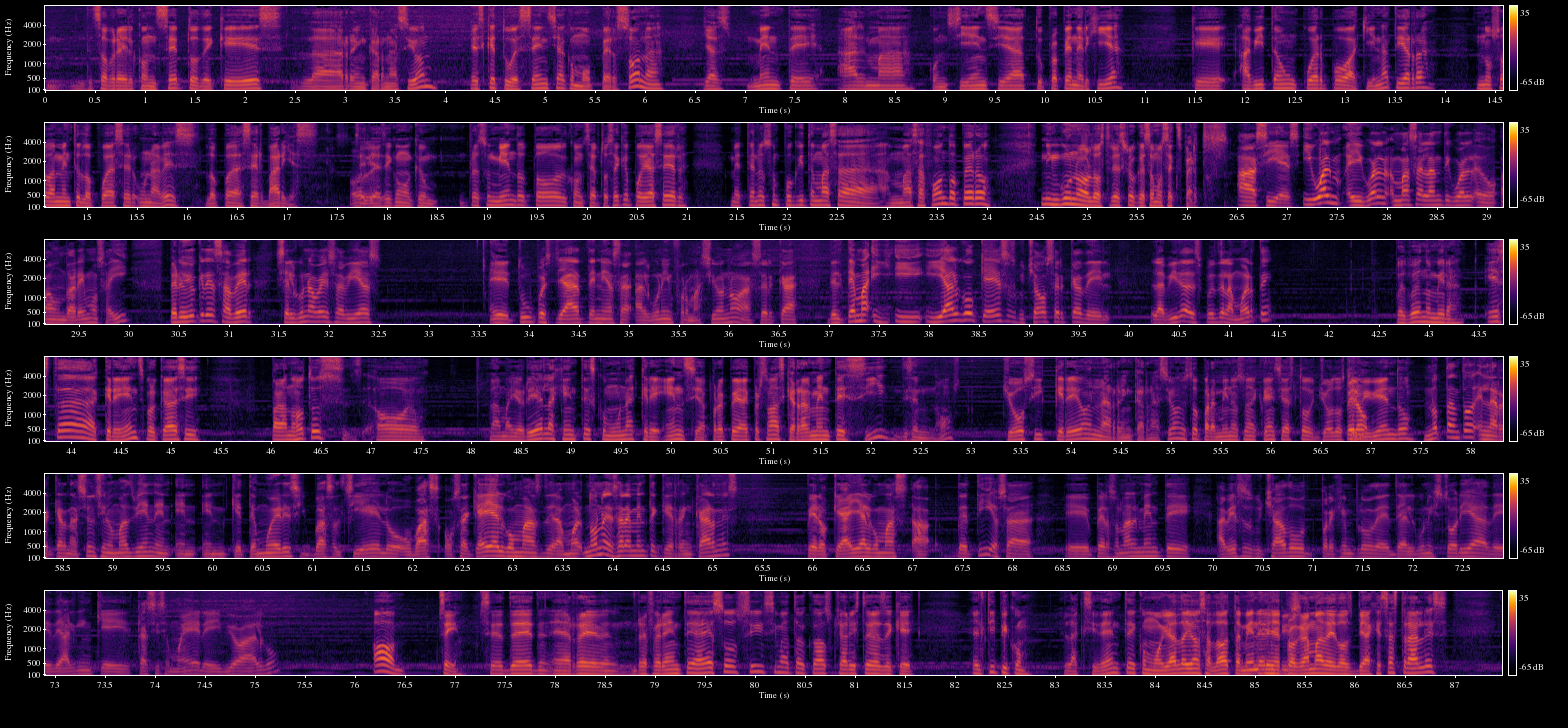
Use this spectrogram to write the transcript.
mm, sobre el concepto de qué es la reencarnación es que tu esencia como persona ya es mente, alma, conciencia, tu propia energía que habita un cuerpo aquí en la Tierra, no solamente lo puede hacer una vez, lo puede hacer varias. Sería así como que resumiendo todo el concepto. Sé que podría ser meternos un poquito más a, más a fondo, pero ninguno de los tres creo que somos expertos. Así es. Igual, igual más adelante igual eh, ahondaremos ahí. Pero yo quería saber si alguna vez habías eh, tú pues ya tenías alguna información ¿no? acerca del tema y, algo que has escuchado acerca de la vida después de la muerte. Pues bueno, mira, esta creencia, porque así, para nosotros o la mayoría de la gente es como una creencia propia. Hay personas que realmente sí dicen, no, yo sí creo en la reencarnación. Esto para mí no es una creencia, esto yo lo estoy viviendo. No tanto en la reencarnación, sino más bien en, que te mueres y vas al cielo o vas, o sea, que hay algo más de la muerte. No necesariamente que reencarnes, pero que hay algo más ah, de ti. O sea, eh, personalmente, ¿habías escuchado, por ejemplo, de, alguna historia de, alguien que casi se muere y vio algo? Oh, sí, de, eh, referente a eso, sí, sí me ha tocado escuchar historias de que el típico el accidente, como ya lo habíamos hablado también en el programa de los viajes astrales,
